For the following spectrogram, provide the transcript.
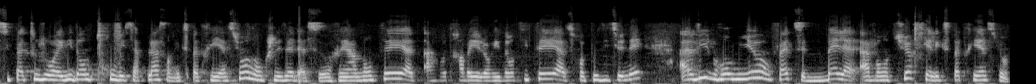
c'est pas toujours évident de trouver sa place en expatriation, donc je les aide à se réinventer, à, retravailler leur identité, à se repositionner, à vivre au mieux en fait cette belle aventure qu'est l'expatriation,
